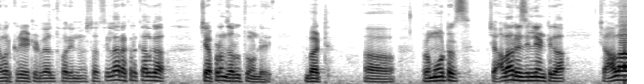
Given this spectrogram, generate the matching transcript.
never created wealth for investors ఇలా రకరకాలుగా చెప్పడం జరుగుతూ ఉండేది. బట్ ప్రమోటర్స్ చాలా రెసిలియంట్గా చాలా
